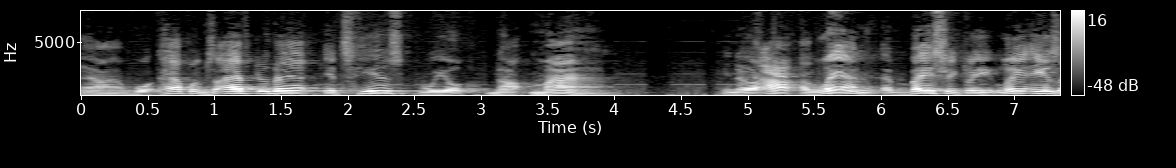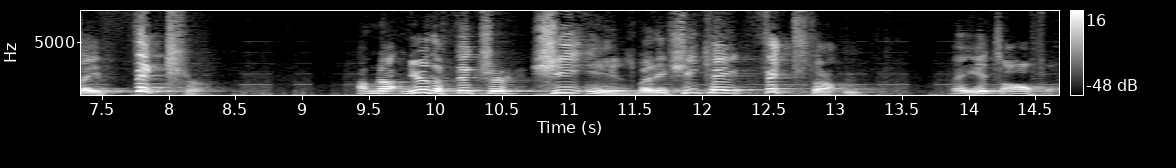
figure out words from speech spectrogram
Now, what happens after that? It's his will, not mine. You know, I, uh, Lynn uh, basically Lynn is a fixer. I'm not near the fixer she is, but if she can't fix something, hey, it's awful.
